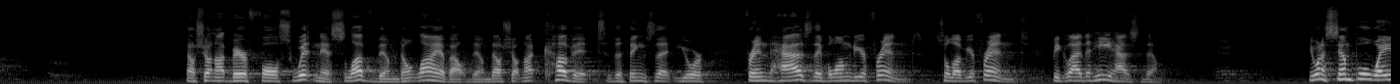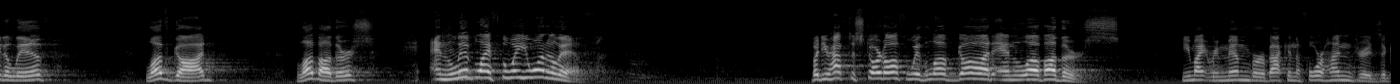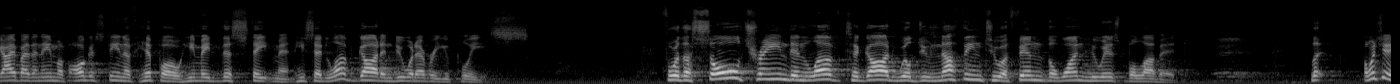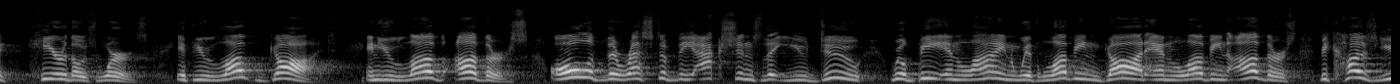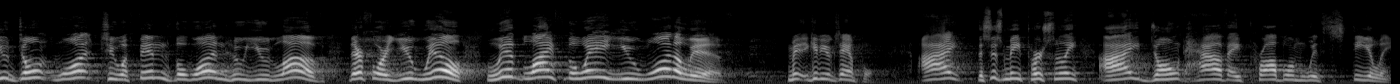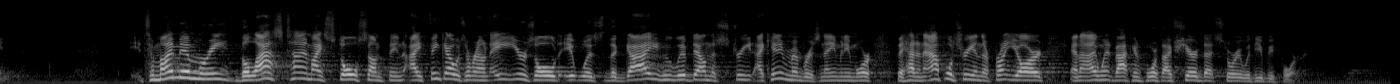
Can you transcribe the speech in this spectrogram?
Thou shalt not bear false witness. Love them. Don't lie about them. Thou shalt not covet the things that your friend has. They belong to your friend. So love your friend. Be glad that he has them. You want a simple way to live? Love God, love others, and live life the way you want to live. But you have to start off with love God and love others. You might remember back in the 400s, a guy by the name of Augustine of Hippo, he made this statement. He said, Love God and do whatever you please. For the soul trained in love to God will do nothing to offend the one who is beloved. I want you to hear those words. If you love God and you love others, all of the rest of the actions that you do will be in line with loving God and loving others because you don't want to offend the one who you love. Therefore, you will live life the way you want to live. Let me give you an example. I, this is me personally, I don't have a problem with stealing to my memory, the last time I stole something, I think I was around eight years old. It was the guy who lived down the street. I can't even remember his name anymore. They had an apple tree in their front yard, and I went back and forth. I've shared that story with you before.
